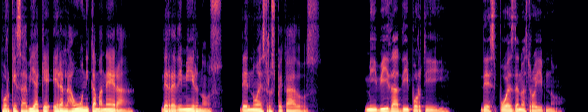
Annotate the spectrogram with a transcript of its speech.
porque sabía que era la única manera de redimirnos de nuestros pecados. Mi vida di por ti después de nuestro himno.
